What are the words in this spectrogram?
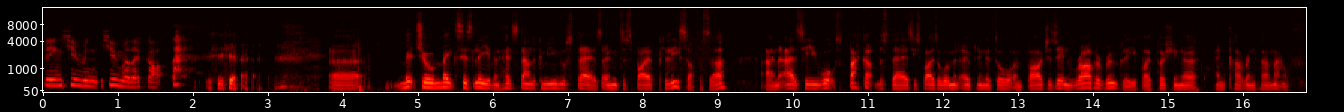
being human humor they've got. yeah. Uh, Mitchell makes his leave and heads down the communal stairs, only to spy a police officer And as he walks back up the stairs, he spies a woman opening a door and barges in rather rudely by pushing her and covering her mouth.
